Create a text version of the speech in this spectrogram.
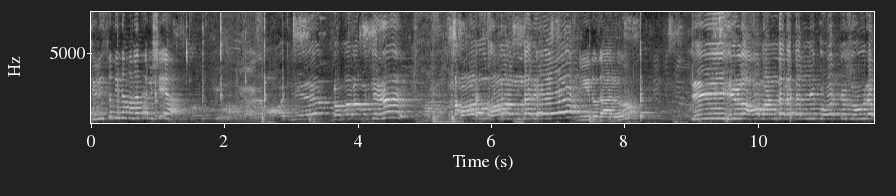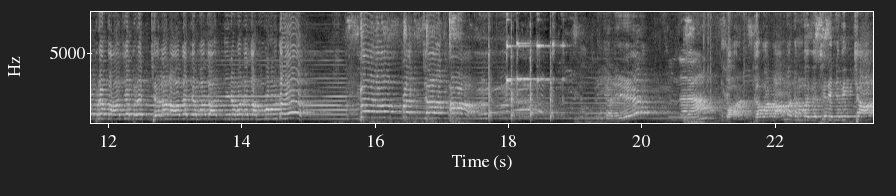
ತಿಳಿಸು ನಿನ್ನ ಮನದ ವಿಷಯ. ಅದೇ ಗಮನಮುಖಿ ನಾನು ಧಾರಂದರೆ ನೀನು ದಾರು. ಈ ಹಿಳ ಮಂಡಲದಲ್ಲಿ ಕೋಟಿ ಸೂರ್ಯ ಪ್ರಕಾಶ ಪ್ರಜ್ವಲನಾದ ಜಮದಾಚಿನ ಮನ ತಂಬುವುದ ಸುಂದರ. ಭಾರ್ಗವ ರಾಮನೆಂಬ ಹೆಸರಿನ ವಿಖ್ಯಾತ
